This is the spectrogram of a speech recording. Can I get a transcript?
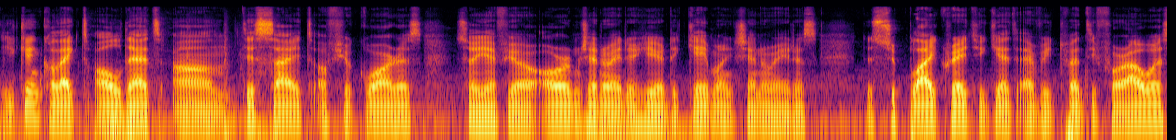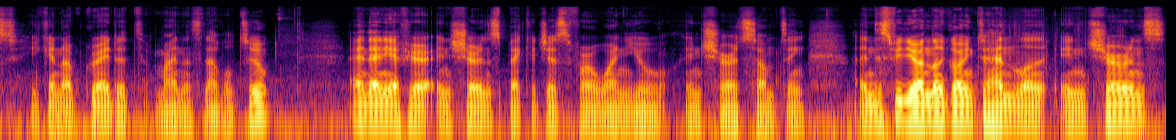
you can collect all that on this side of your quarters. So you have your aurum generator here, the K-Mark generators, the supply crate you get every 24 hours. You can upgrade it minus level 2. And then you have your insurance packages for when you insure something. In this video I'm not going to handle insurance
